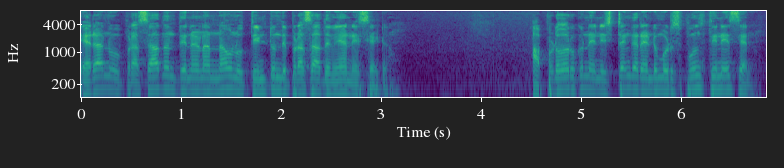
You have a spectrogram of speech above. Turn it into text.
ఎరా నువ్వు ప్రసాదం తిననన్నావు నువ్వు తింటుంది ప్రసాదమే అనేసాడు అప్పటి వరకు నేను ఇష్టంగా రెండు మూడు స్పూన్స్ తినేశాను.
